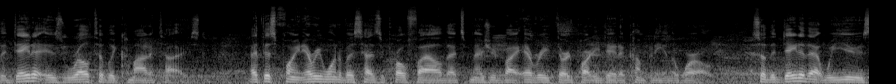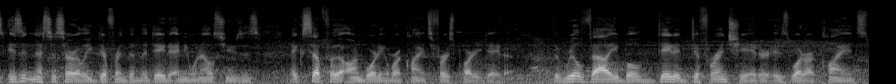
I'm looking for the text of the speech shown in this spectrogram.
the data is relatively commoditized. At this point, every one of us has a profile that's measured by every third-party data company in the world. So the data that we use isn't necessarily different than the data anyone else uses, except for the onboarding of our clients' first-party data. The real valuable data differentiator is what our clients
